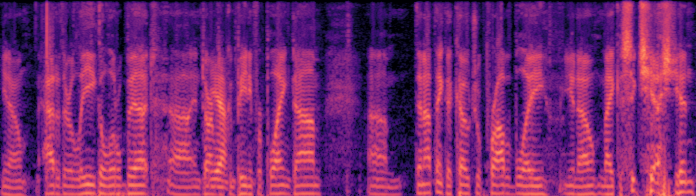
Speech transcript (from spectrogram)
you know, out of their league a little bit uh, in terms Yeah. of competing for playing time, um, then I think a coach will probably, you know, make a suggestion.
